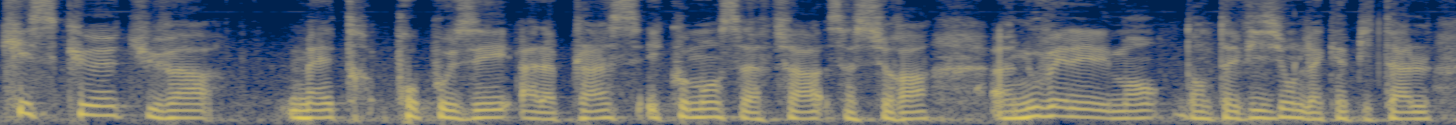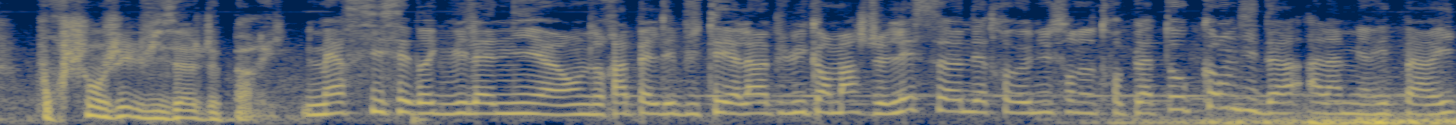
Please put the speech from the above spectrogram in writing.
Qu'est-ce que tu vas mettre, proposer à la place et comment ça, ça, ça, sera un nouvel élément dans ta vision de la capitale pour changer le visage de Paris. Merci Cédric Villani, euh, on le rappelle député à La République En Marche de l'Essonne d'être venu sur notre plateau, candidat à la mairie de Paris.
